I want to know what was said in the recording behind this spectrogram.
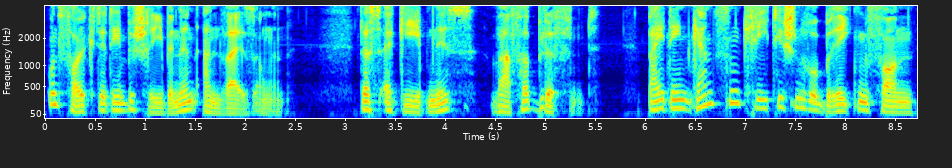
und folgte den beschriebenen Anweisungen. Das Ergebnis war verblüffend. Bei den ganzen kritischen Rubriken von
